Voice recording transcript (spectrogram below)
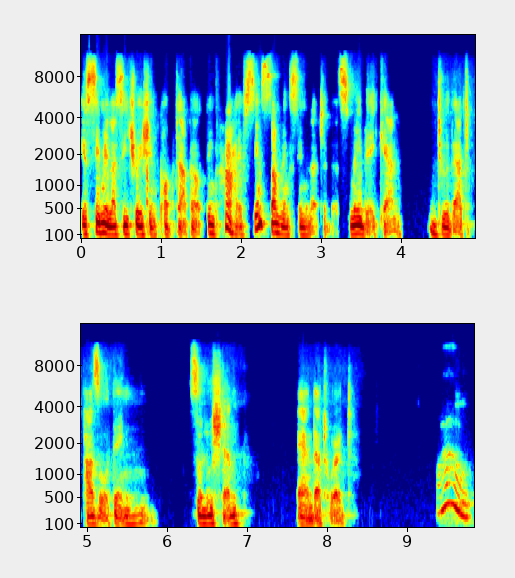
a similar situation popped up, I'll think, huh, I've seen something similar to this. Maybe I can do that puzzle thing solution. And that worked. Wow.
